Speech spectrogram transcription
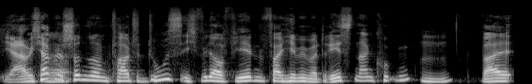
Ja, aber ich habe Ja. mir schon so ein paar To-Dos. Ich will auf jeden Fall hier mir mal Dresden angucken, Mhm. weil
